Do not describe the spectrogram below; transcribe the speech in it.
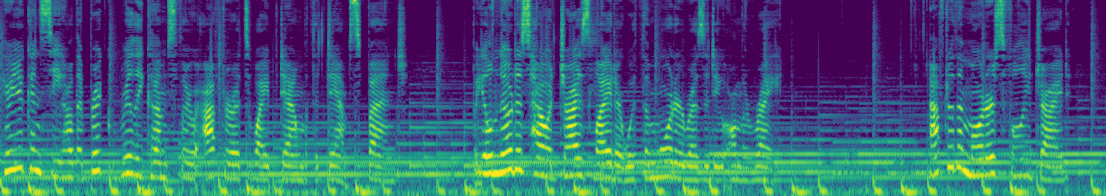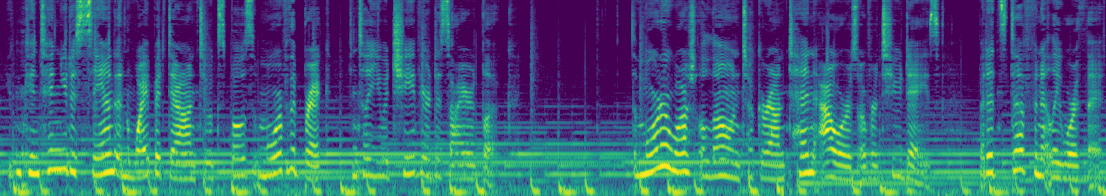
Here you can see how the brick really comes through after it's wiped down with a damp sponge, but you'll notice how it dries lighter with the mortar residue on the right. After the mortar is fully dried, you can continue to sand and wipe it down to expose more of the brick until you achieve your desired look. The mortar wash alone took around 10 hours over two days, but it's definitely worth it,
